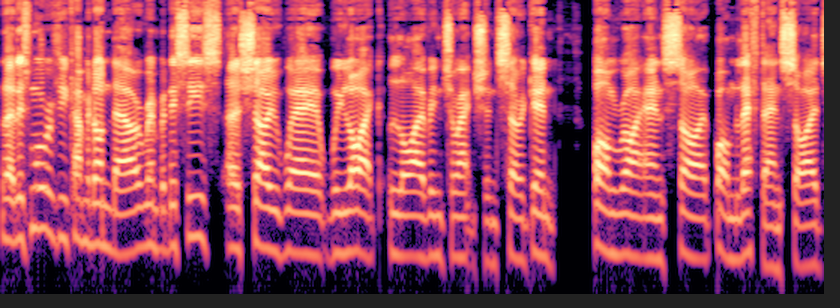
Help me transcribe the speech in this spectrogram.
Now, there's more of you coming on now. Remember, this is a show where we like live interaction. So again, bottom right hand side, bottom left hand side.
